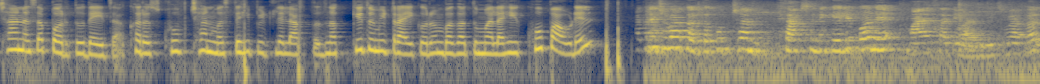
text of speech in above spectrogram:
छान असं परतू द्यायचा. खरंच खूप छान मस्त ही पिठलं लागतं. नक्की तुम्ही ट्राय करून बघा. तुम्हालाही खूप आवडेल. बाजरीची भाकर तर खूप छान साक्षीने केली पण आहे माझ्यासाठी बाजरीची भाकर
